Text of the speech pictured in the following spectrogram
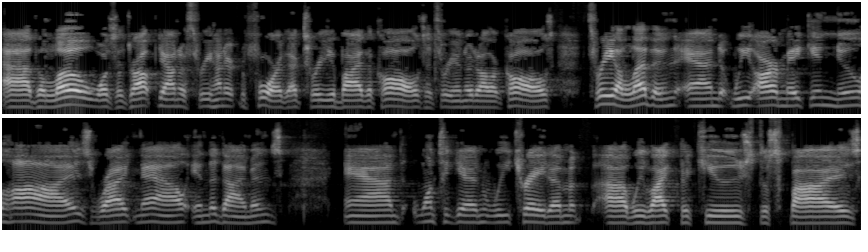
Uh, the low was a drop down of 304. That's where you buy the calls, the $300 calls. 311, and we are making new highs right now in the diamonds. And once again, we trade them. Uh, we like the Qs, the SPYs,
